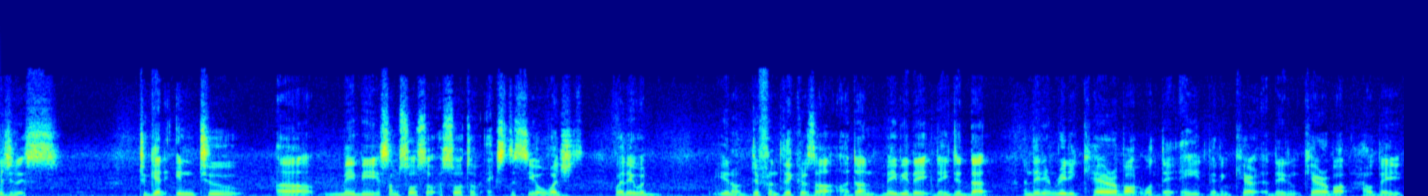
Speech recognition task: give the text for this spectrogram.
majlis to get into uh, maybe some sort of, sort of ecstasy or wajd where they would, you know, different dhikrs are, are done. Maybe they, they did that and they didn't really care about what they ate. They didn't care. They didn't care about how they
